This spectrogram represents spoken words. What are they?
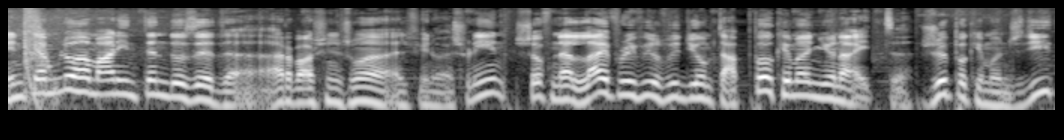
نكملوها مع Nintendo زادا 24 جوان 2020 شفنا ال live reveal video متاع Pokémon Unite jeu Pokémon جديد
